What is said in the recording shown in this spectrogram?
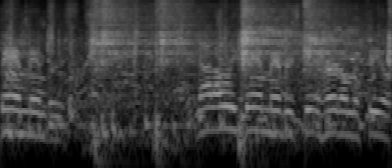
Band members. Not only band members get hurt on the field.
